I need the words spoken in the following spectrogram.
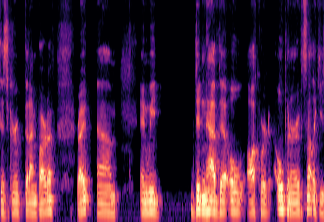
this group that i'm part of right um, and we didn't have the old awkward opener it's not like you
